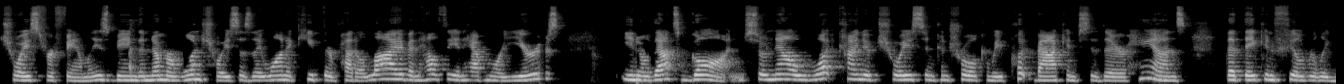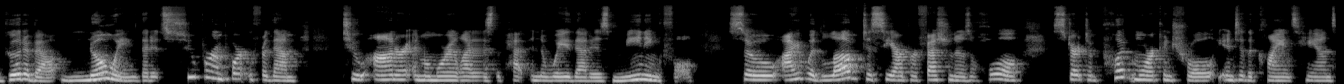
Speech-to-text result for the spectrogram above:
choice for families, being the number one choice is they want to keep their pet alive and healthy and have more years, you know, that's gone. So now what kind of choice and control can we put back into their hands that they can feel really good about, knowing that it's super important for them to honor and memorialize the pet in the way that is meaningful. So I would love to see our profession as a whole start to put more control into the client's hands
